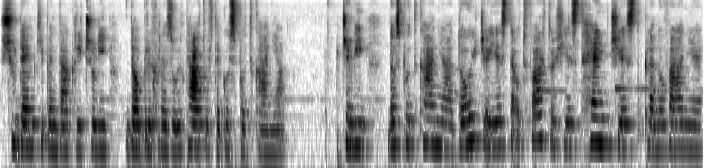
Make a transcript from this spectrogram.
siódemki pentakli, czyli dobrych rezultatów tego spotkania. Czyli do spotkania dojdzie, jest ta otwartość, jest chęć, jest planowanie,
